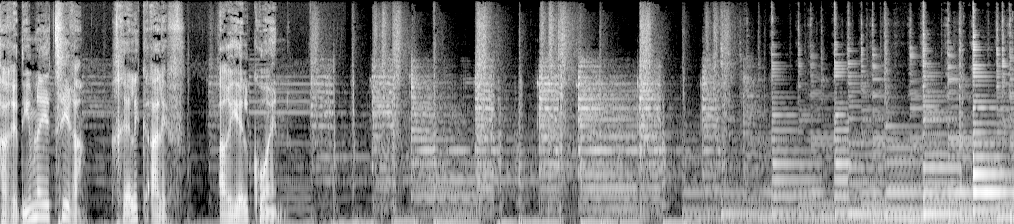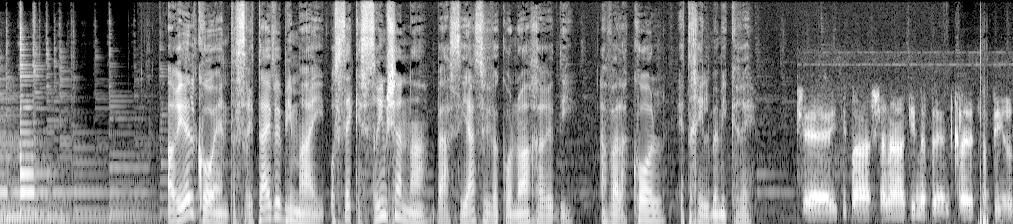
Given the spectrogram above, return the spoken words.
חרדים ליצירה, חלק א', אריאל כהן. אריאל כהן, תסריטאי ובימאי, עוסק 20 שנה בעשייה סביב הקולנוע החרדי, אבל הכל התחיל במקרה. כשהייתי בשנה ג' במכללת ספיר,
